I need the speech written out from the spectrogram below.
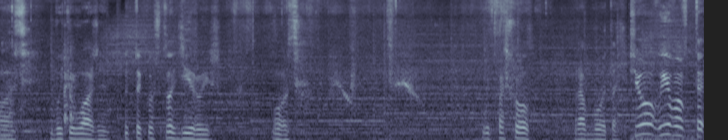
Ось, будь уважним. Тут тако складируєш. Ось. И пошел работать. Все, вивав-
